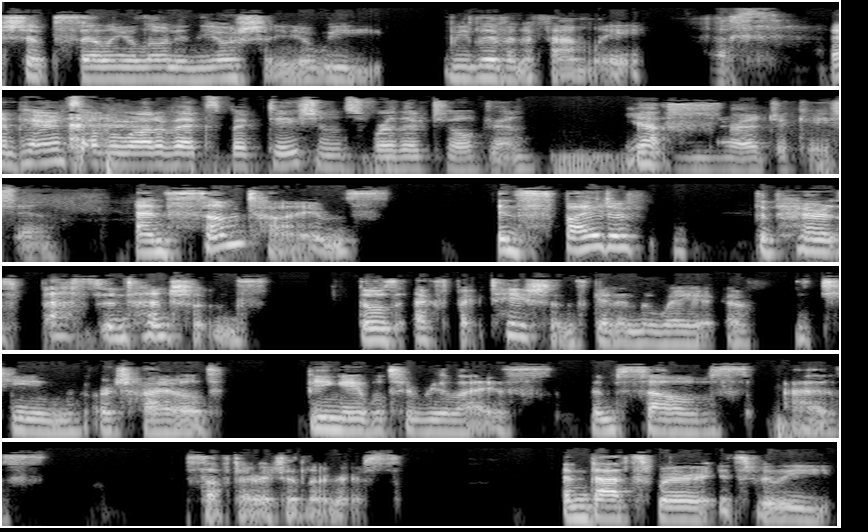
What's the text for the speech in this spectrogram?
ships sailing alone in the ocean you know we we live in a family. Yes. and parents have a lot of expectations for their children. Yes. Their education. And sometimes in spite of the parents best intentions those expectations get in the way of the teen or child being able to realize themselves as self-directed learners. And that's where it's really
